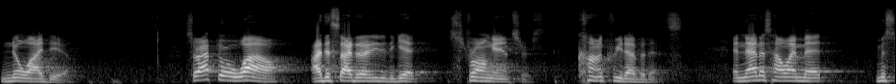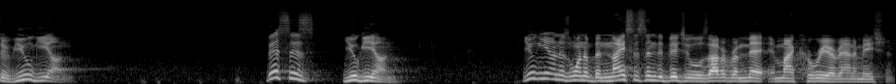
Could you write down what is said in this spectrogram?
no idea. So after a while, I decided I needed to get strong answers, concrete evidence. And that is how I met Mr. Yu Gi-un. This is Yu Gi-un. Yu Gi-un is one of the nicest individuals I've ever met in my career of animation.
